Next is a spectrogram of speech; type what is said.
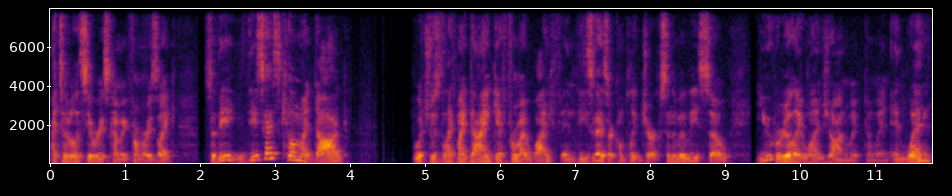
I totally see where he's coming from. Where he's like, so the, these guys killed my dog, which was like my dying gift for my wife, and these guys are complete jerks in the movie. So you really want John Wick to win. And when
